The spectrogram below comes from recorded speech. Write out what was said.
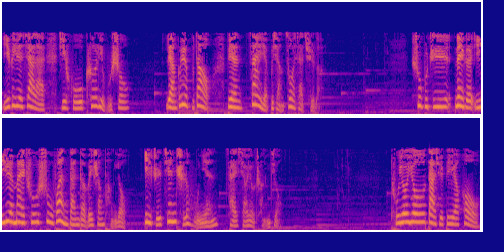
一个月下来几乎颗粒无收。两个月不到，便再也不想做下去了。殊不知，那个一月卖出数万单的微商朋友，一直坚持了五年，才小有成就。屠呦呦大学毕业后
